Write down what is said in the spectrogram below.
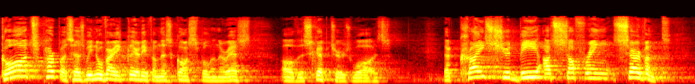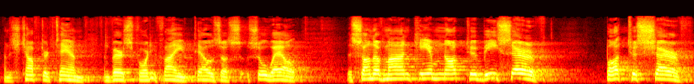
God's purpose, as we know very clearly from this gospel and the rest of the scriptures, was that Christ should be a suffering servant. And as chapter 10 and verse 45 tells us so well, the Son of Man came not to be served, but to serve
